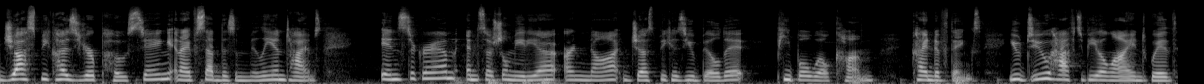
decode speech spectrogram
just because you're posting, and I've said this a million times, Instagram and social media are not just because you build it, people will come kind of things. You do have to be aligned with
